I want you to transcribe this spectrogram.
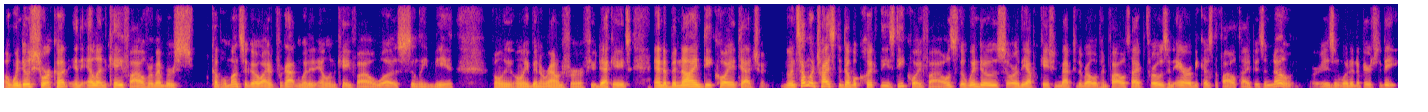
a Windows shortcut, an LNK file. Remember, a couple months ago, I had forgotten what an LNK file was. Silly me. Only, only been around for a few decades. And a benign decoy attachment. When someone tries to double click these decoy files, the Windows or the application mapped to the relevant file type throws an error because the file type isn't known or isn't what it appears to be.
